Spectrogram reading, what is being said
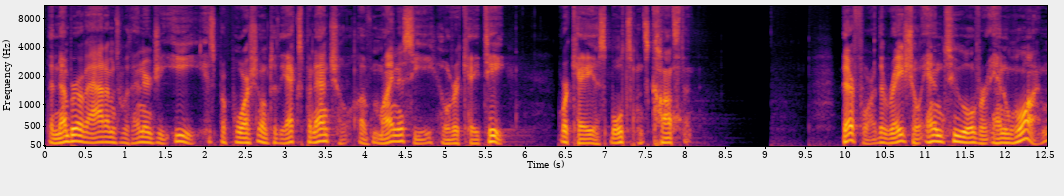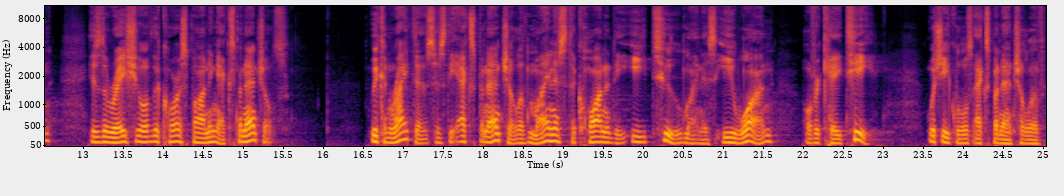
the number of atoms with energy E is proportional to the exponential of minus E over kT, where K is Boltzmann's constant. Therefore, the ratio n2 over n1 is the ratio of the corresponding exponentials. We can write this as the exponential of minus the quantity e2 minus e1 over kt, which equals exponential of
